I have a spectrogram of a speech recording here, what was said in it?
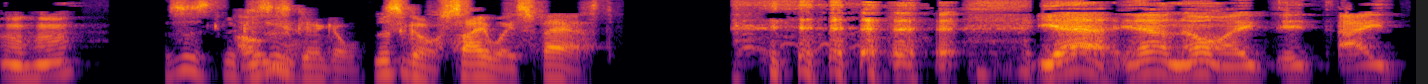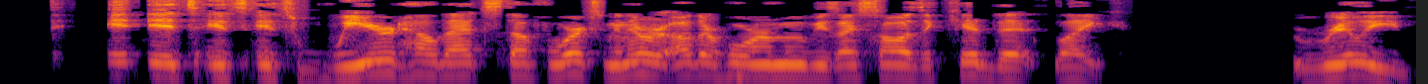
Mm-hmm. This is this is gonna go this is gonna go sideways fast. yeah, yeah, no, I, it, I, it, it's, it's, it's weird how that stuff works. I mean, there were other horror movies I saw as a kid that like really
